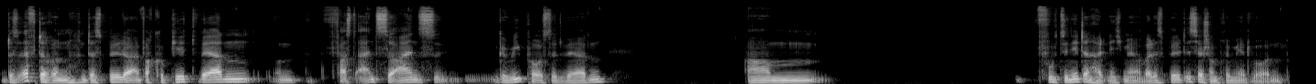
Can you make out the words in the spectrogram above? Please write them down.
des Öfteren, dass Bilder einfach kopiert werden und fast eins zu eins gerepostet werden. Ähm, funktioniert dann halt nicht mehr, weil das Bild ist ja schon prämiert worden.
